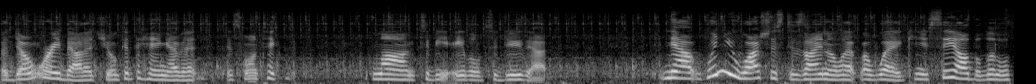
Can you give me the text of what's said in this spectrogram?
But don't worry about it. You'll get the hang of it. This won't take long to be able to do that. Now, when you wash this design away, can you see all the little,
